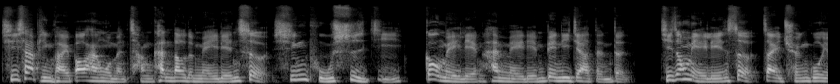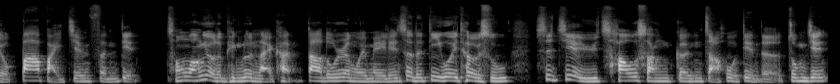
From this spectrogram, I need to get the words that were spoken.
旗下品牌包含我们常看到的美联社、新蒲市集、购美联和美联便利价等等。其中美联社在全国有八百间分店。从网友的评论来看，大多认为美联社的地位特殊，是介于超商跟杂货店的中间，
